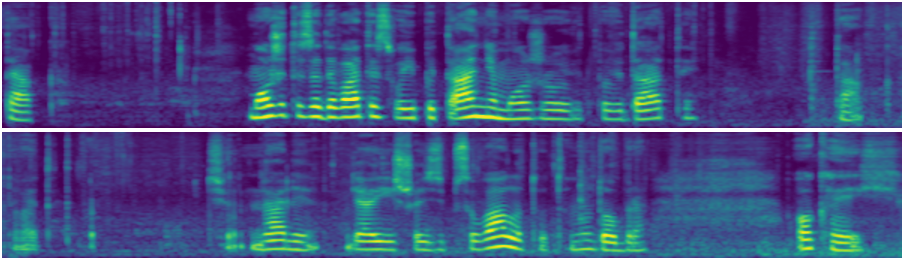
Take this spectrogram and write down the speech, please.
Так. Можете задавати свої питання, можу відповідати. Так, давайте тепер. Що, далі я їй щось зіпсувала тут, ну добре. Окей.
